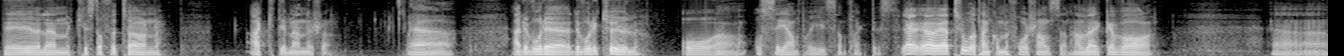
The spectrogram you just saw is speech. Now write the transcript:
Det är väl en Kristoffer Törn-aktig människa. Uh, ja, det, vore, det vore kul att, att se han på isen faktiskt. Jag, jag, jag tror att han kommer få chansen. Han verkar vara eh,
